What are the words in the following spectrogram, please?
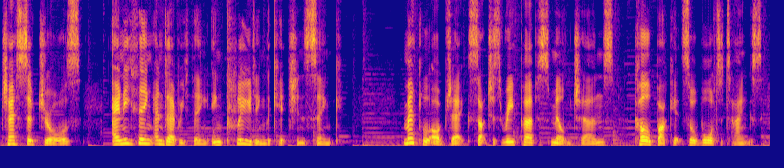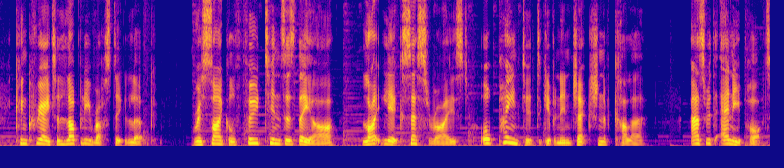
chests of drawers, anything and everything including the kitchen sink. Metal objects such as repurposed milk churns, coal buckets or water tanks can create a lovely rustic look. Recycle food tins as they are, lightly accessorised or painted to give an injection of colour. As with any pot,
